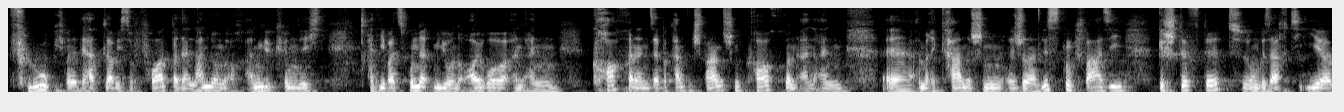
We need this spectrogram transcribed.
Flug. Ich meine, der hat, glaube ich, sofort bei der Landung auch angekündigt, hat jeweils 100 Millionen Euro an einen Koch, an einen sehr bekannten spanischen Koch und an einen äh, amerikanischen Journalisten quasi gestiftet und gesagt, ihr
